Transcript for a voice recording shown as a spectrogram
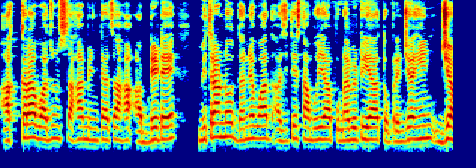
अकरा वाजून सहा मिनिटाचा हा अपडेट आहे. मित्रांनो धन्यवाद. आज इथेच थांबूया. पुन्हा भेटूया. तोपर्यंत जय हिंद. जय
